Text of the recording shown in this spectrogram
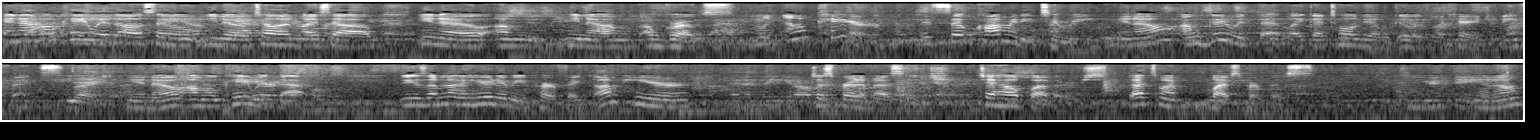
and I'm okay with also, you know, telling myself, you know, I'm you know, I'm, I'm gross. I'm like, I don't care. It's so comedy to me, you know? I'm good with that. Like I told you I'm good with my character defects. Right. You know, I'm okay with that. Because I'm not here to be perfect. I'm here to spread a message, to help others. That's my life's purpose. You know?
